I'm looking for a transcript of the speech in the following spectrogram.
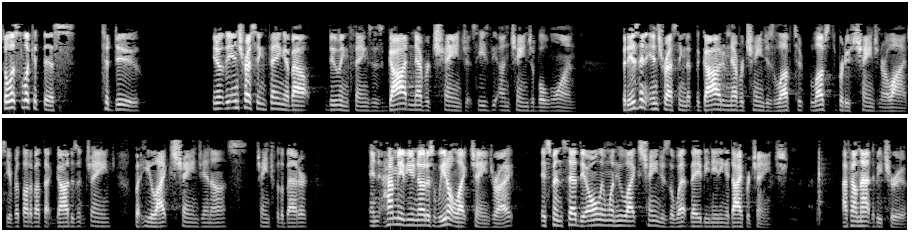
So let's look at this to do. You know, the interesting thing about doing things is God never changes. He's the unchangeable one. But isn't it interesting that the God who never changes love to, loves to produce change in our lives? You ever thought about that? God doesn't change, but He likes change in us, change for the better. And how many of you notice we don't like change, right? It's been said the only one who likes change is the wet baby needing a diaper change. I found that to be true.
